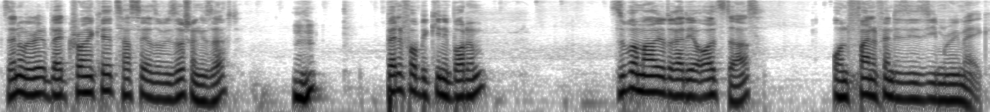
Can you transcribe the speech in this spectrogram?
Xenoblade Chronicles hast du ja sowieso schon gesagt. Mhm. Battle for Bikini Bottom, Super Mario 3D All-Stars und Final Fantasy VII Remake.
